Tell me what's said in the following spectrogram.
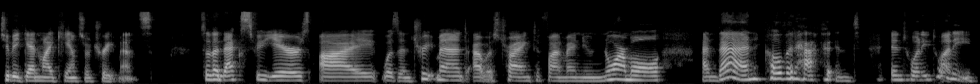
to begin my cancer treatments. So the next few years, I was in treatment. I was trying to find my new normal. And then COVID happened in 2020.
